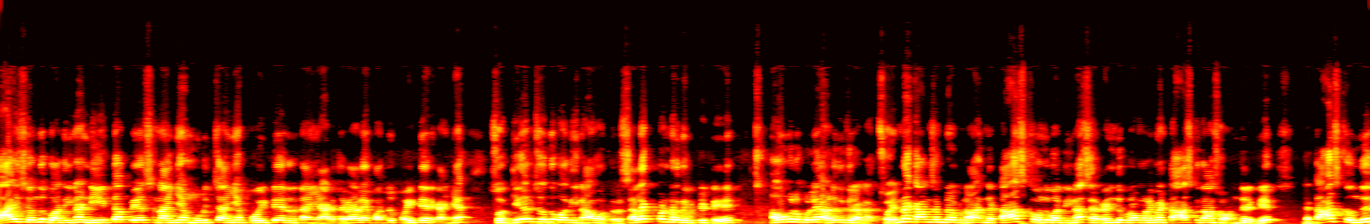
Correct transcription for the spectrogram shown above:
பாய்ஸ் வந்து பார்த்தீங்கன்னா நீட்டாக பேசினாங்க முடிச்சாங்க போயிட்டே இருந்துட்டாங்க. அடுத்த வேலையை பார்த்துட்டு போயிட்டே இருக்காங்க. ஸோ கேர்ள்ஸ் வந்து பார்த்தீங்கன்னா ஒருத்தர் செலக்ட் பண்ணுறதை விட்டுட்டு அவங்களுக்குள்ளே அழுதுக்கிறாங்க. ஸோ என்ன கான்செப்ட் அப்படின்னா இந்த டாஸ்க் வந்து பார்த்தீங்கன்னா ரெண்டு ப்ரோமோலையுமே டாஸ்க் தான் ஸோ வந்திருக்கு. இந்த டாஸ்க் வந்து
